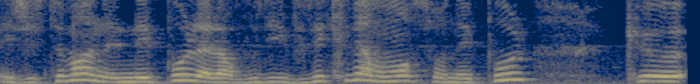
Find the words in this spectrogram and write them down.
Et justement, Népal, alors vous, vous écrivez un moment sur Népal que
